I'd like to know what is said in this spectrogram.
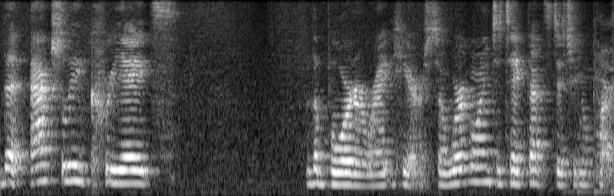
that actually creates the border right here. So we're going to take that stitching apart.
